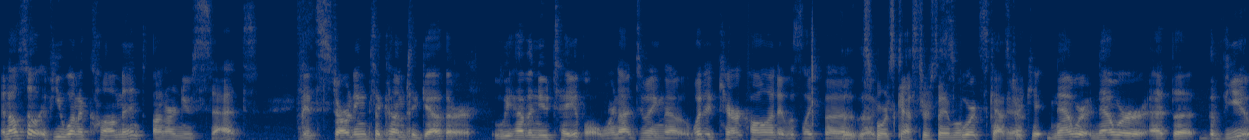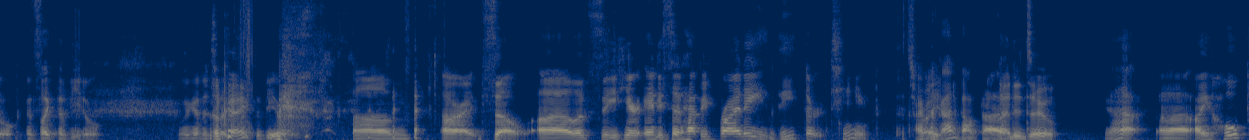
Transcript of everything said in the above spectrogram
and also, if you want to comment on our new set, it's starting to come together. We have a new table. We're not doing the. What did Kara call it? It was like The, the sportscaster table. Sportscaster. Yeah. Now we're now we're at the the view. It's like the view. We got to Okay. the view. Um, all right. So uh, let's see here. Andy said, "Happy Friday, the 13th." That's right. I forgot about that. I did too. Yeah. Uh, I hope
